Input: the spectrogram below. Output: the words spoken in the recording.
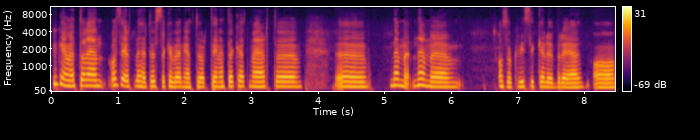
Igen, mert talán azért lehet összekeverni a történeteket, mert ö, ö, nem, nem ö, azok viszik előbbre a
